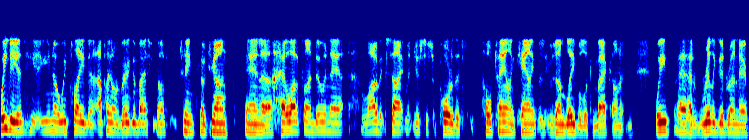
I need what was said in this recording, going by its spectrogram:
We did. You know, we played. Uh, I played on a very good basketball team. Coach Young and uh, had a lot of fun doing that. A lot of excitement, just the support of the whole town and county. It was it was unbelievable looking back on it. And we had a really good run there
